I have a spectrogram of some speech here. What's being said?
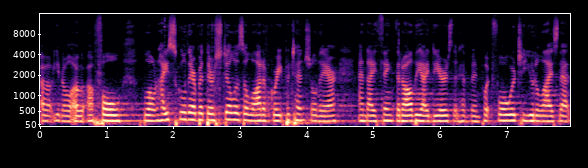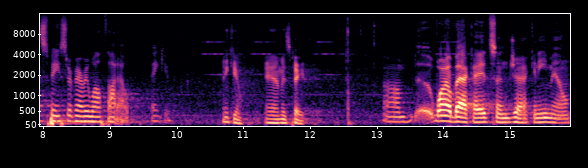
uh, you know, a, a full-blown high school there, but there still is a lot of great potential there. And I think that all the ideas that have been put forward to utilize that space are very well thought out. Thank you. Thank you. And Ms. Pate? A while back, I had sent Jack an email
